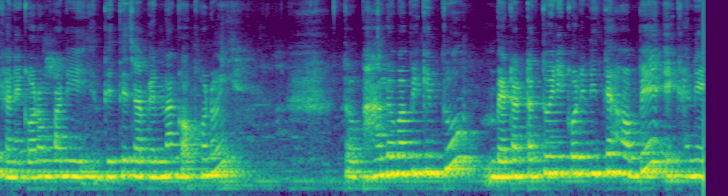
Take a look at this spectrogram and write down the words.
এখানে গরম পানি দিতে যাবেন না কখনোই। তো ভালোভাবে কিন্তু ব্যাটারটা তৈরি করে নিতে হবে। এখানে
